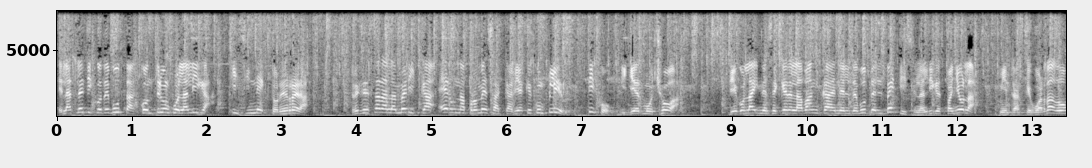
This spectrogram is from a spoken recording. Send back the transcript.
El Atlético debuta con triunfo en la liga y sin Héctor Herrera. Regresar al América era una promesa que había que cumplir, dijo Guillermo Ochoa. Diego Lainez se queda en la banca en el debut del Betis en la Liga Española, mientras que Guardado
